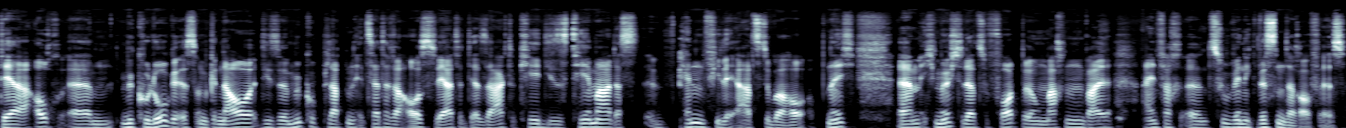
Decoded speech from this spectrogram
der auch ähm, Mykologe ist und genau diese Mykoplatten etc. auswertet, der sagt, okay, dieses Thema, das äh, kennen viele Ärzte überhaupt nicht. Ähm, ich möchte dazu Fortbildung machen, weil einfach äh, zu wenig Wissen darauf ist.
